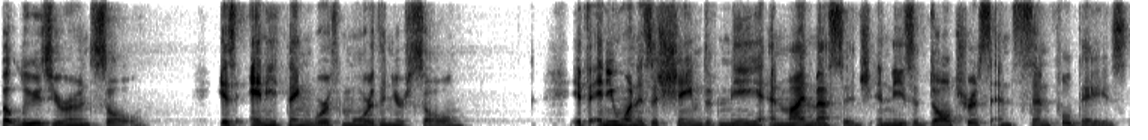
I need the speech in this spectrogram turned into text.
but lose your own soul? Is anything worth more than your soul? If anyone is ashamed of me and my message in these adulterous and sinful days,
